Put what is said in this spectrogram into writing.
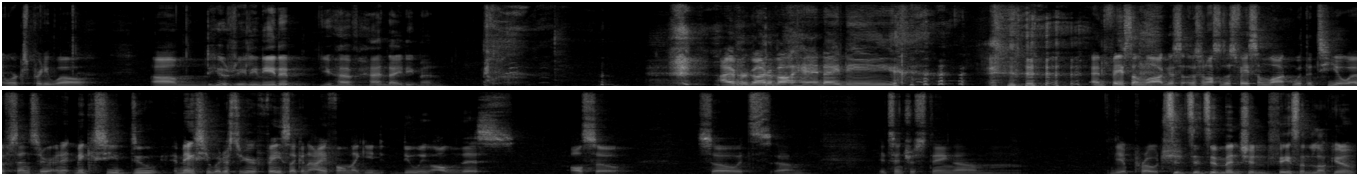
it works pretty well. Um, Do you really need it? You have hand ID, man. I forgot about Hand ID and Face Unlock. This, this one also does Face Unlock with the TOF sensor, and it makes you do it makes you register your face like an iPhone, like you doing all of this, also. So it's um, it's interesting um, the approach. Since since you mentioned face unlock, you know,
